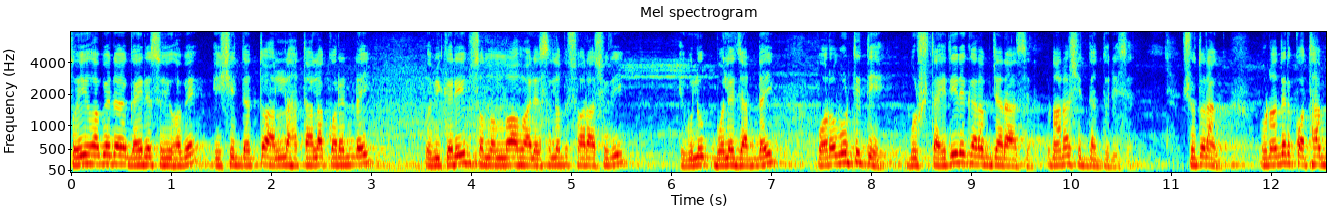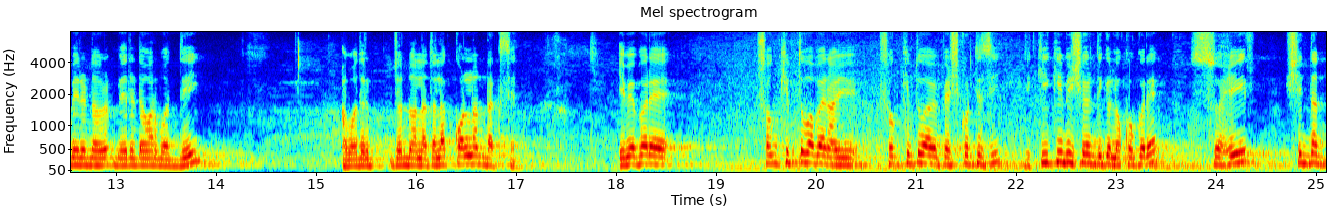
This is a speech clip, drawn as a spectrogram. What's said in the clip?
সহি হবে না গাইরে সহি হবে, এই সিদ্ধান্ত আল্লাহ তালা করেন নাই। নবী করিম সাল্লাহ আলিয়াল্লাম সরাসরি এগুলো বলে যান নাই। পরবর্তীতে মুস্তাহিদিন কারাম যারা আছেন, ওনারা সিদ্ধান্ত নিয়েছেন। সুতরাং ওনাদের কথা মেনে নেওয়া, মেনে নেওয়ার মধ্যেই আমাদের জন্য আল্লাহ তালা কল্যাণ রাখছেন। এ ব্যাপারে সংক্ষিপ্তভাবে আমি, সংক্ষিপ্তভাবে পেশ করতেছি যে কী কী বিষয়ের দিকে লক্ষ্য করে সহির সিদ্ধান্ত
